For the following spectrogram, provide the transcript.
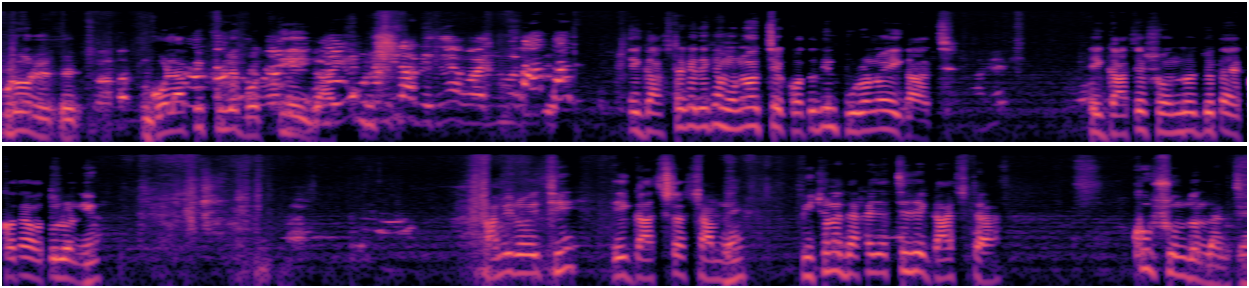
পুরো গোলাপি ফুলে ভর্তি এই গাছ। এই গাছটাকে দেখে মনে হচ্ছে কতদিন পুরনো এই গাছ। এই গাছের সৌন্দর্যটা এক কথায় অতুলনীয়। আমি রয়েছি এই গাছটার সামনে। পিছনে দেখা যাচ্ছে যে গাছটা খুব সুন্দর লাগছে।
